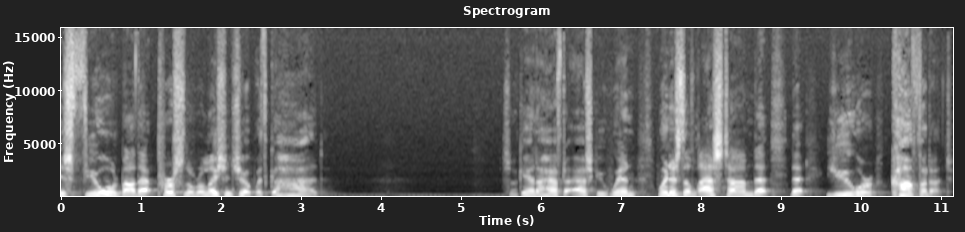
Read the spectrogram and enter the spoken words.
is fueled by that personal relationship with God. So, again, I have to ask you when, when is the last time that, that you were confident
